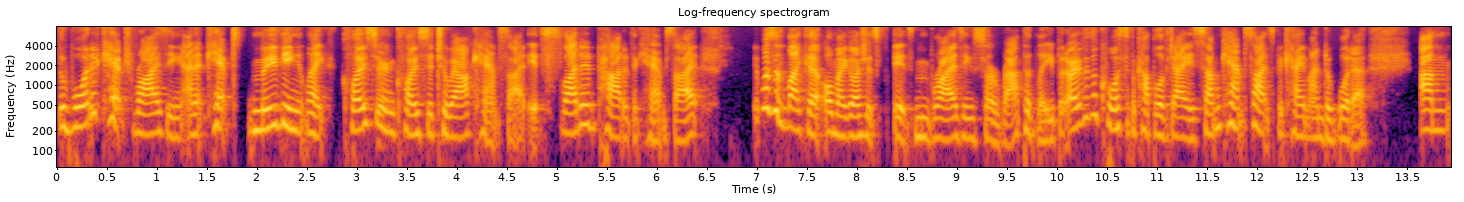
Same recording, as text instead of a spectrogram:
the water kept rising and it kept moving like closer and closer to our campsite. It flooded part of the campsite. It wasn't like a, oh my gosh, it's, it's rising so rapidly. But over the course of a couple of days, some campsites became underwater. Um,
